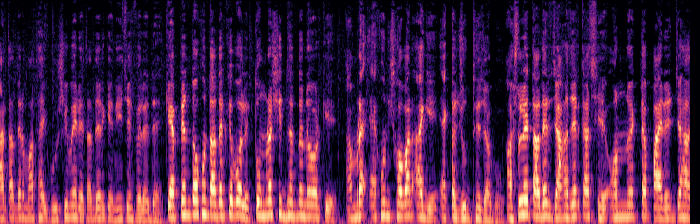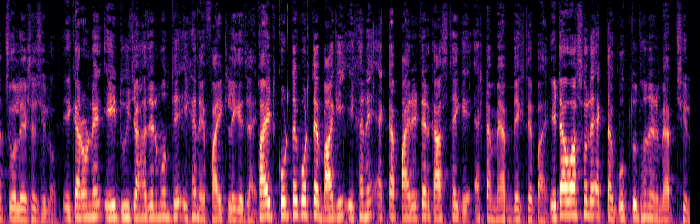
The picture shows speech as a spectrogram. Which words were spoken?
আর তাদের মাথায় ঘুষি মেরে তাদেরকে নিচে ফেলে দেয়। ক্যাপ্টেন তখন তাদেরকে বলে, তোমরা সিদ্ধান্ত নেওয়ার কে, আমরা এখন সবার আগে একটা যুদ্ধে যাব। আসলে তাদের জাহাজের কাছে অন্য একটা পাইরেট জাহাজ চলে এসেছিল। এই কারণে এই দুই জাহাজের মধ্যে এখানে ফাইট লেগে যায়। ফাইট করতে করতে বাগি এখানে একটা পাইরেটের কাছ থেকে একটা ম্যাপ দেখতে পায়। এটাও আসলে একটা গুপ্তধনের ম্যাপ ছিল।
